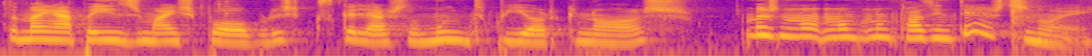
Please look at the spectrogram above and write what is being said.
também há países mais pobres que se calhar são muito pior que nós, mas não, não, não fazem testes, não é?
